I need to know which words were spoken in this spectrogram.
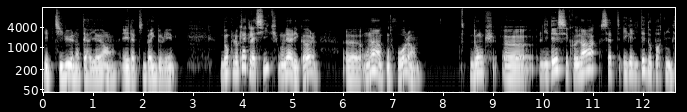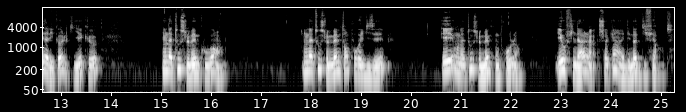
les petits lus à l'intérieur et la petite brique de lait. Donc le cas classique, on est à l'école, on a un contrôle. Donc l'idée c'est qu'on a cette égalité d'opportunité à l'école qui est que on a tous le même cours, on a tous le même temps pour réviser, et on a tous le même contrôle, et au final, chacun a des notes différentes.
